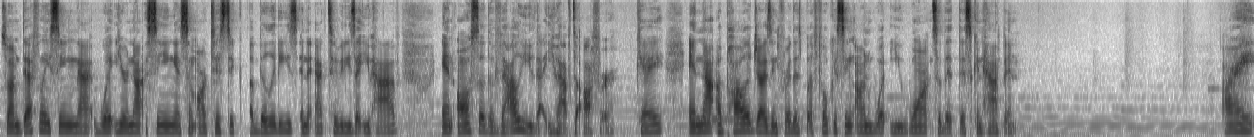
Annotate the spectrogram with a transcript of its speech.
So I'm definitely seeing that what you're not seeing is some artistic abilities and activities that you have, and also the value that you have to offer. Okay. And not apologizing for this, but focusing on what you want so that this can happen. All right.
